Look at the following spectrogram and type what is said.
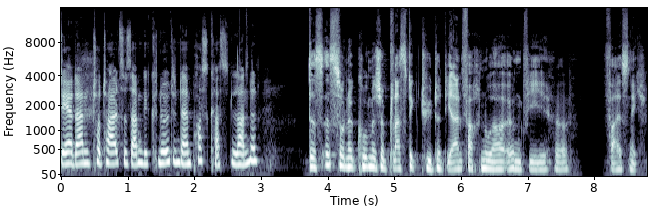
der dann total zusammengeknüllt in deinem Postkasten landet. Das ist so eine komische Plastiktüte, die einfach nur irgendwie, äh, weiß nicht,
